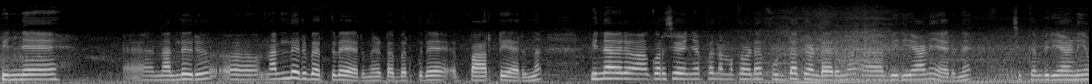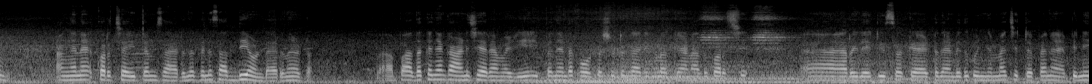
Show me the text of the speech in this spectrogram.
പിന്നെ നല്ലൊരു നല്ലൊരു ബർത്ത്ഡേ ആയിരുന്നു കേട്ടോ. ബർത്ത്ഡേ പാർട്ടി ആയിരുന്നു. പിന്നെ ഒരു കുറച്ച് കഴിഞ്ഞപ്പോൾ നമുക്കവിടെ ഫുഡൊക്കെ ഉണ്ടായിരുന്നു. ബിരിയാണി ആയിരുന്നു. ചിക്കൻ ബിരിയാണിയും അങ്ങനെ കുറച്ച് ഐറ്റംസ് ആയിരുന്നു. പിന്നെ സദ്യ ഉണ്ടായിരുന്നു കേട്ടോ. അപ്പോൾ അതൊക്കെ ഞാൻ കാണിച്ചു തരാൻ വഴിയേ. ഇപ്പം എന്റെ ഫോട്ടോഷൂട്ടും കാര്യങ്ങളൊക്കെയാണ്. അത് കുറച്ച് റിലേറ്റീവ്സൊക്കെ ആയിട്ട് വേണ്ടത് കുഞ്ഞമ്മ ചിറ്റപ്പൻ പിന്നെ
